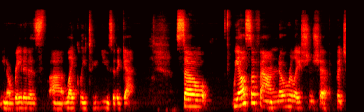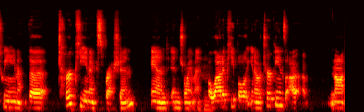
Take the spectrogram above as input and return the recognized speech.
you know rate it as uh, likely to use it again. So we also found no relationship between the terpene expression and enjoyment. Mhm. A lot of people, you know, terpenes are not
